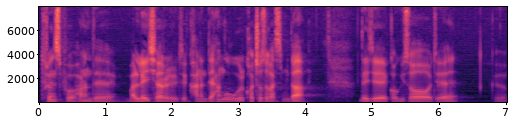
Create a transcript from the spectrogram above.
transfer 하는데 말레이시아를 이제 가는데 한국을 거쳐서 갔습니다. 근데 이제 거기서 이제 그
